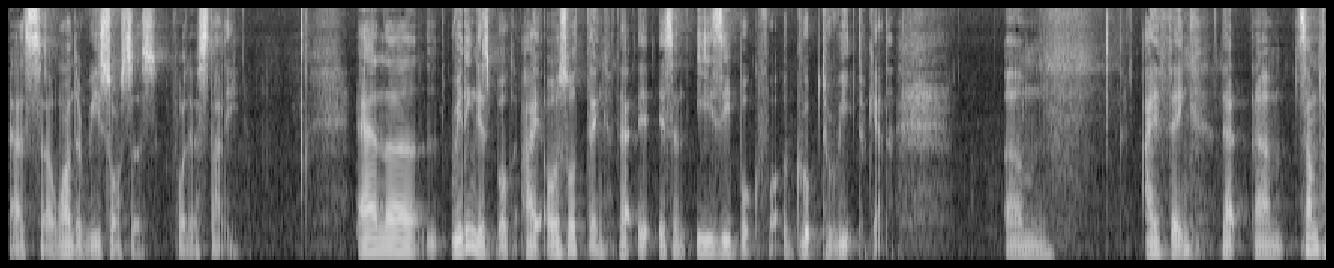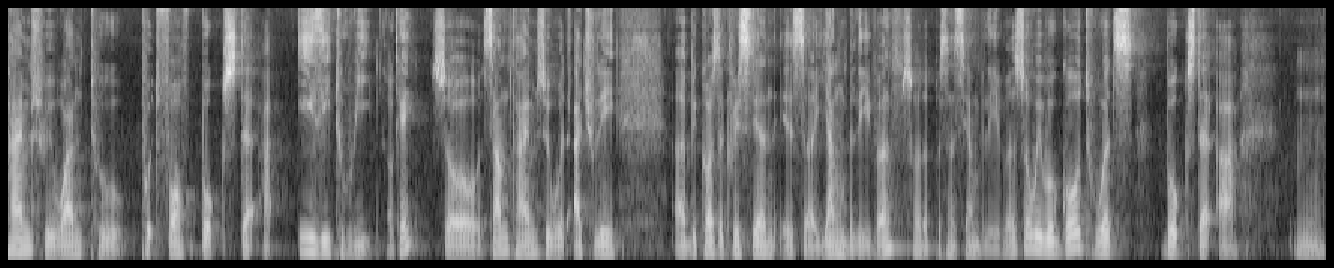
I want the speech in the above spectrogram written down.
as uh, one of the resources for their study. And uh, reading this book, I also think that it is an easy book for a group to read together. Um, I think that um, sometimes we want to put forth books that are easy to read. Okay, so sometimes we would actually, uh, because the Christian is a young believer, so the person is young believer, so we will go towards books that are, um,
